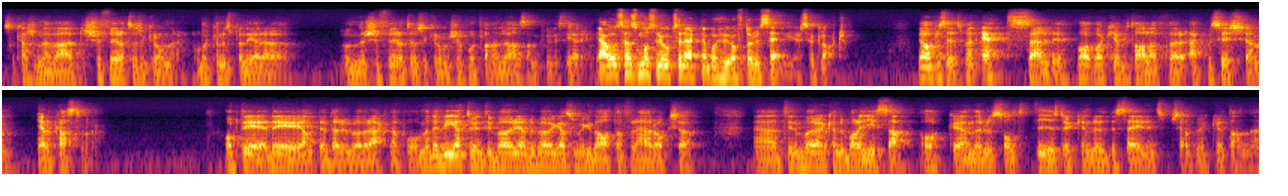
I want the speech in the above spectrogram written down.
så kanske den är värd 24 000 kronor. Och då kan du spendera under 24 000 kronor så är det fortfarande en lönsam investering. Ja, och sen så måste du också räkna på hur ofta du säljer såklart. Ja, precis. Men ett sälj, vad, vad kan jag betala för acquisition per Ja. customer? Och det, det är egentligen det du behöver räkna på. Men det vet du inte i början. Du behöver ganska mycket data för det här också. Eh, till en början kan du bara gissa och eh, när du sålt 10 stycken, det, det säger inte speciellt mycket utan eh,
